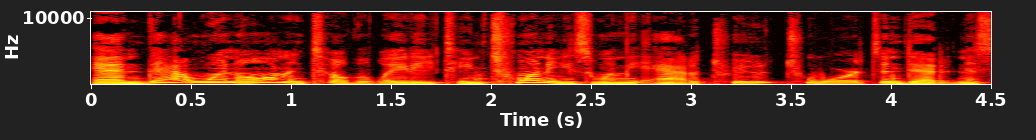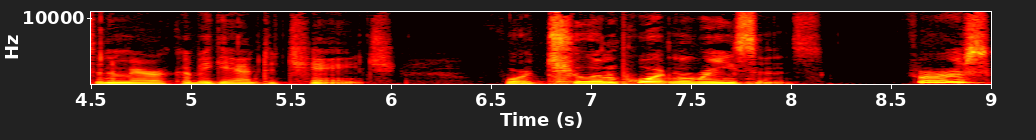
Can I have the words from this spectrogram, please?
And that went on until the late 1820s when the attitude towards indebtedness in America began to change for two important reasons. First,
